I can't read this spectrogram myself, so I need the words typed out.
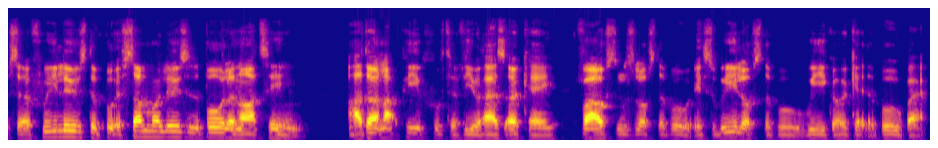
So if we lose the ball, if someone loses the ball on our team, I don't like people to view it as okay, Valson's lost the ball. It's we lost the ball, we go get the ball back.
